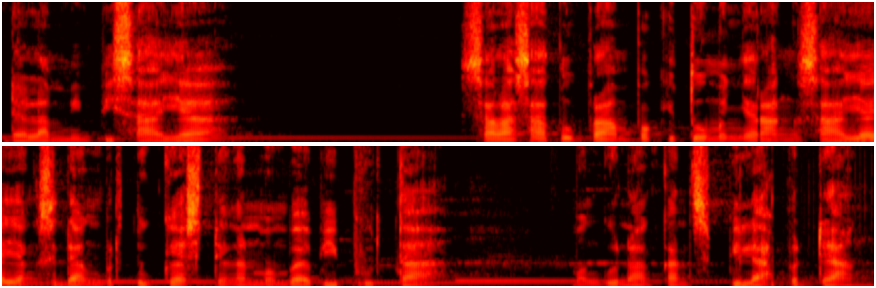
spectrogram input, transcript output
dalam mimpi saya Salah satu perampok itu menyerang saya yang sedang bertugas dengan membabi buta, menggunakan sebilah pedang.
